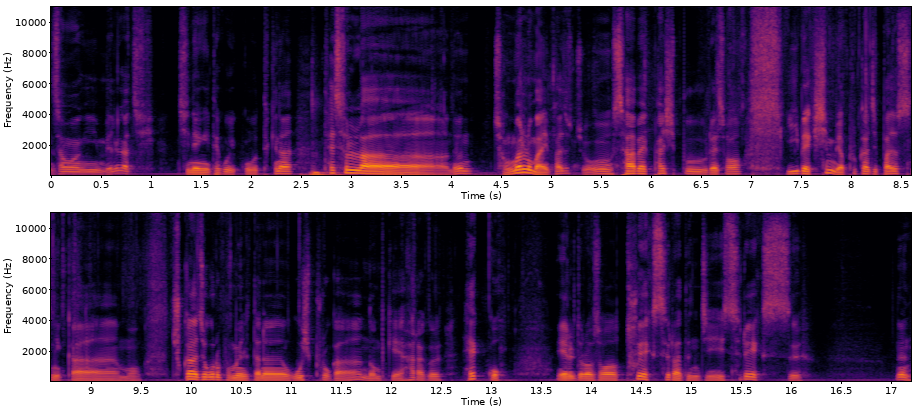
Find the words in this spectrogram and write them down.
상황이 매일같이 진행이 되고 있고 특히나 테슬라는 정말로 많이 빠졌죠. 480불에서 210 몇 불까지 빠졌으니까 뭐 주가적으로 보면 일단은 50%가 넘게 하락을 했고 예를 들어서 2X라든지 3X는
